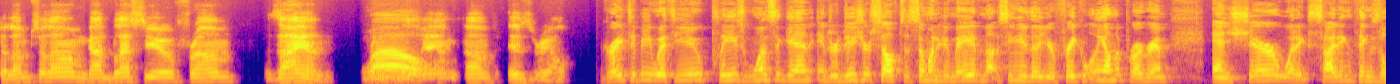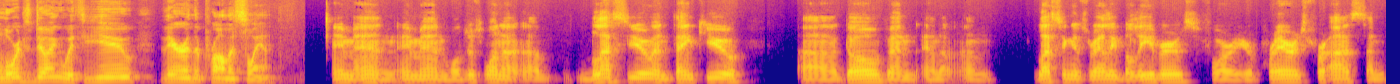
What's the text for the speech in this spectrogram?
Shalom, shalom. God bless you from Zion, wow. from the land of Israel. Great to be with you. Please, once again, introduce yourself to someone who may have not seen you, though you're frequently on the program, and share what exciting things the Lord's doing with you there in the promised land. Amen. Amen. We'll just want to uh, bless you and thank you, uh, Dov, and, and uh, um, blessing Israeli believers for your prayers for us. And,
